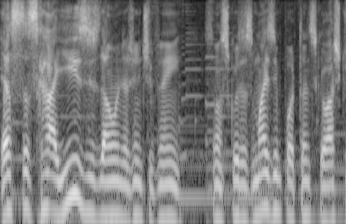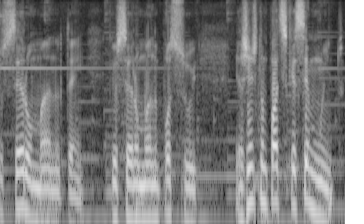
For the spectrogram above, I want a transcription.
essas raízes da onde a gente vem são as coisas mais importantes que eu acho que o ser humano tem, que o ser humano possui. E a gente não pode esquecer muito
